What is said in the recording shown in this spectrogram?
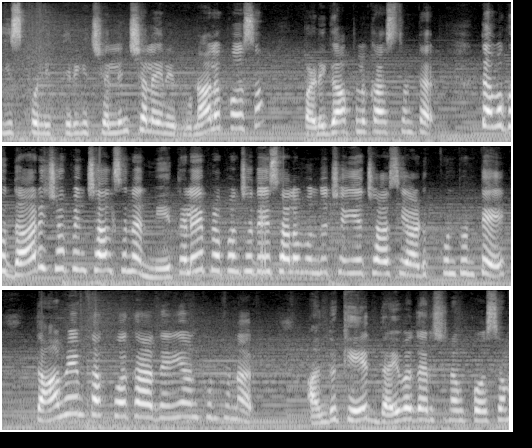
తీసుకొని తిరిగి చెల్లించలేని రుణాల కోసం పడిగాపులు కాస్తుంటారు. తమకు దారి చూపించాల్సిన నేతలే ప్రపంచ దేశాల ముందు చేయచాసి అడుక్కుంటుంటే తామేం తక్కువ కాదని అనుకుంటున్నారు. అందుకే దైవ దర్శనం కోసం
